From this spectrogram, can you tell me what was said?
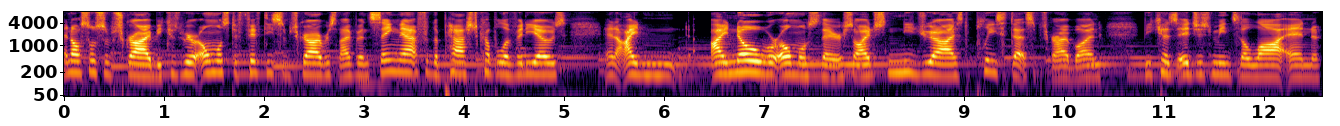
And also subscribe because we are almost to 50 subscribers. And I've been saying that for the past couple of videos. And I, I know we're almost there. So I just need you guys to please hit that subscribe button because it just means a lot. And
